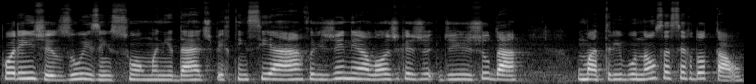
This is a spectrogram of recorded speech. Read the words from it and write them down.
Porém, Jesus, em sua humanidade, pertencia à árvore genealógica de Judá, uma tribo não sacerdotal.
